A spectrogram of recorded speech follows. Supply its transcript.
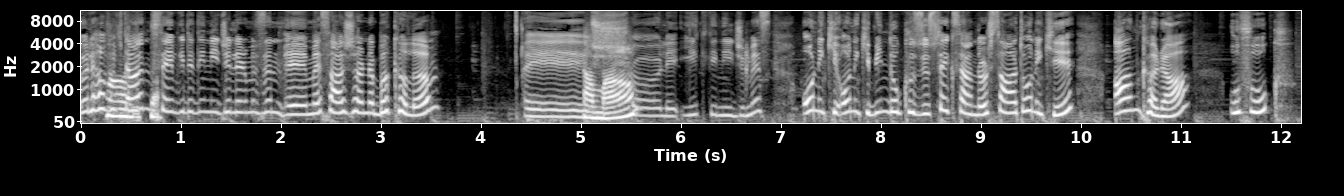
böyle hafiften Harika. sevgili dinleyicilerimizin e, mesajlarına bakalım. Ee, Tamam. Şöyle ilk dinleyicimiz 12 12 1984 saat 12 Ankara Ufuk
